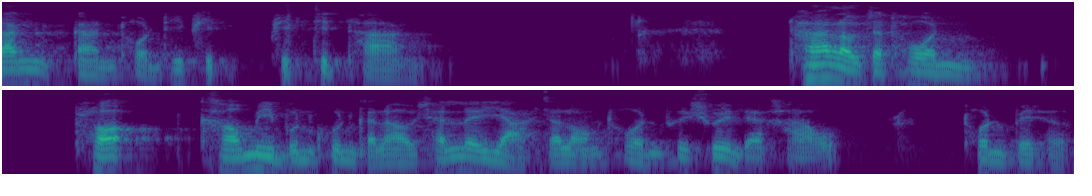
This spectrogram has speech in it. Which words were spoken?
ตั้งการทนที่ผิดผิดทิศทาง ถ้าเราจะทน เพราะเขามีบุญคุณกับเรา ฉันเลยอยากจะลองทนเพื่อช่วยเหลือเขา ทนไปเถอะ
